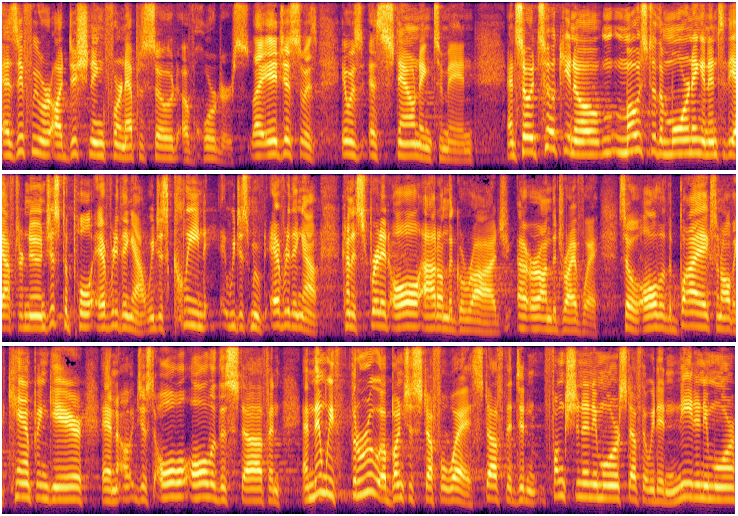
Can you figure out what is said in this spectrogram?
as if we were auditioning for an episode of Hoarders. Like it just was, it was astounding to me. And, and so it took, you know, most of the morning and into the afternoon just to pull everything out. We just cleaned, we just moved everything out, kind of spread it all out on the garage uh, or on the driveway. So all of the bikes and all the camping gear and uh, just all, all of the stuff. And, and then we threw a bunch of stuff away, stuff that didn't function anymore, stuff that we didn't need anymore.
